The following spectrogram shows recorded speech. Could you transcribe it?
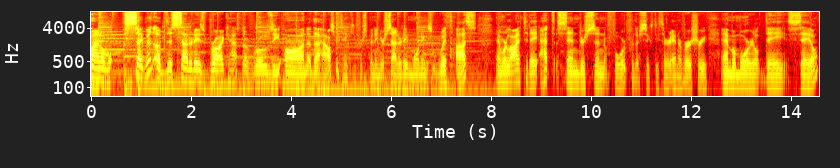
Final segment of this Saturday's broadcast of Rosie on the House. We thank you for spending your Saturday mornings with us. And we're live today at Sanderson Ford for their 63rd anniversary and Memorial Day sale.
